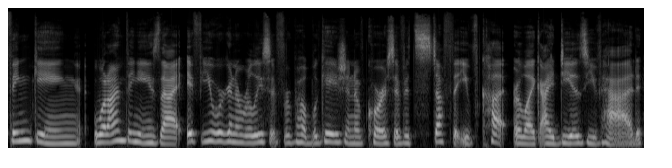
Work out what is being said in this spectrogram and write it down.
thinking, what I'm thinking is that if you were going to release it for publication, of course, if it's stuff that you've cut or like ideas you've had,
